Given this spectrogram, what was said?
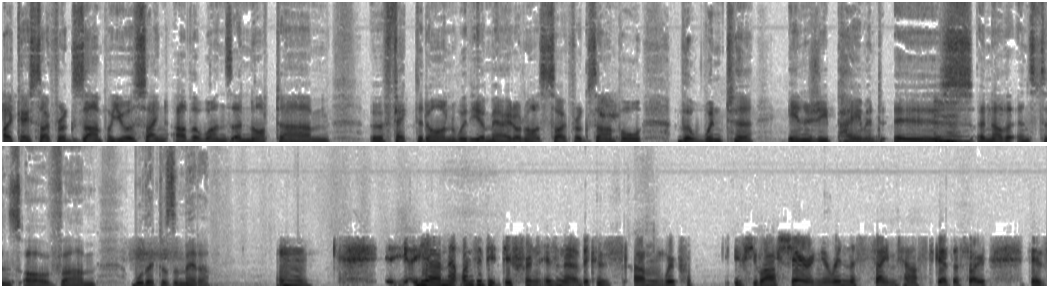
Okay, so for example, you were saying other ones are not um, affected on whether you're married or not. So, for example, the winter energy payment is another instance of, um, well, that doesn't matter. Yeah, and that one's a bit different, isn't it? Because um, we're pro- if you are sharing, you're in the same house together. So there's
